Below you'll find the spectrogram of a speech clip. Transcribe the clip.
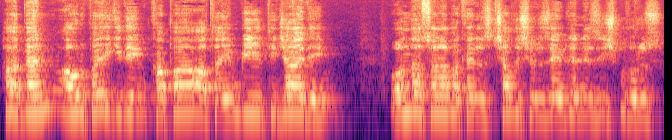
Ha ben Avrupa'ya gideyim, kapağı atayım, bir iltica edeyim. Ondan sonra bakarız, çalışırız, evleniriz, iş buluruz.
